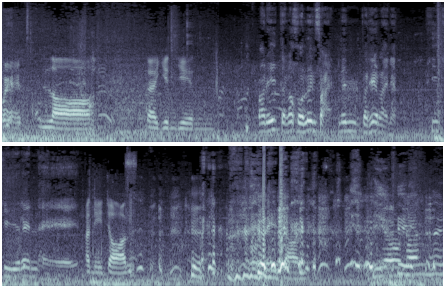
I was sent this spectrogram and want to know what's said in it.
แหมรอใจเย็นเย็นตอนนี้แต่ละคนเล่นฝ่ายเล่นประเทศอะไรเนี่ย พี่ทีเล่นเออๆอันนี้จอนในจอนเดียวกันเลย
